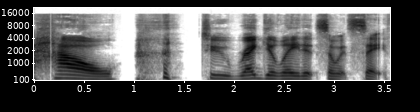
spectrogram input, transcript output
how to regulate it so it's safe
